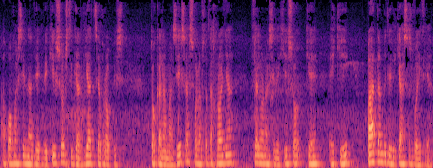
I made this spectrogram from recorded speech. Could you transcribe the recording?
απόφαση να διεκδικήσω στην καρδιά της Ευρώπης. Το έκανα μαζί σας όλα αυτά τα χρόνια, θέλω να συνεχίσω και εκεί πάντα με τη δικιά σας βοήθεια.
